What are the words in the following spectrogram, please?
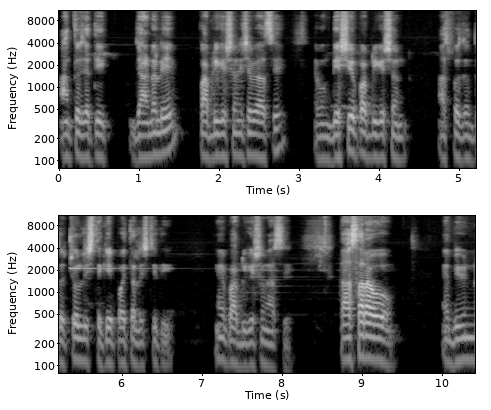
আন্তর্জাতিক জার্নালে পাবলিকেশন হিসেবে আছে এবং দেশীয় পাবলিকেশন আজ পর্যন্ত চল্লিশ থেকে পঁয়তাল্লিশটি পাবলিকেশন আছে। তাছাড়াও বিভিন্ন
